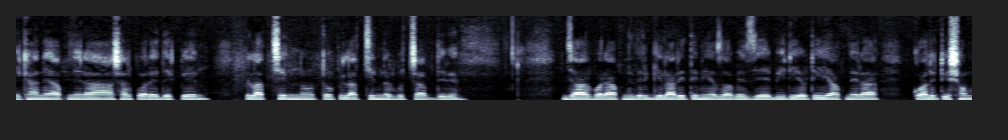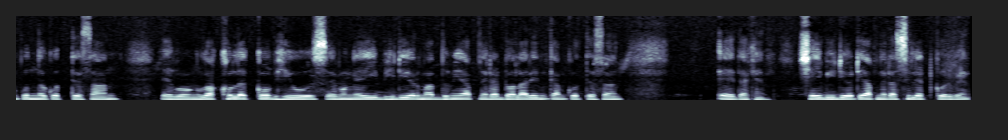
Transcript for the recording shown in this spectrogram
এখানে আপনারা আসার পরে দেখবেন, প্লাস চিহ্ন, তো প্লাস চিহ্নের উপর চাপ দিবেন। যাওয়ার পরে আপনাদের গ্যালারিতে নিয়ে যাবে যে ভিডিওটি আপনারা কোয়ালিটি সম্পূর্ণ করতে চান এবং লক্ষ লক্ষ ভিউজ এবং এই ভিডিওর মাধ্যমে আপনারা ডলার ইনকাম করতে চান। এই দেখেন, সেই ভিডিওটি আপনারা সিলেক্ট করবেন।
